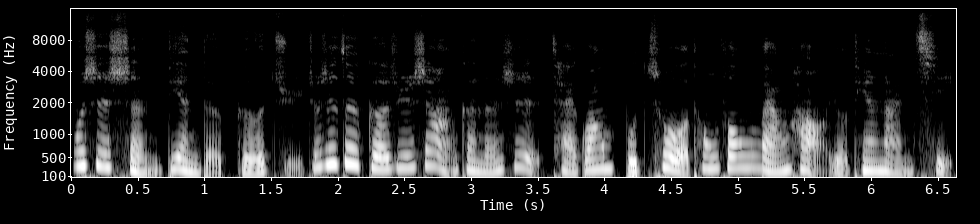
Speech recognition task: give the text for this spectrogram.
或是省电的格局。就是这个格局上可能是采光不错、通风良好、有天然气，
